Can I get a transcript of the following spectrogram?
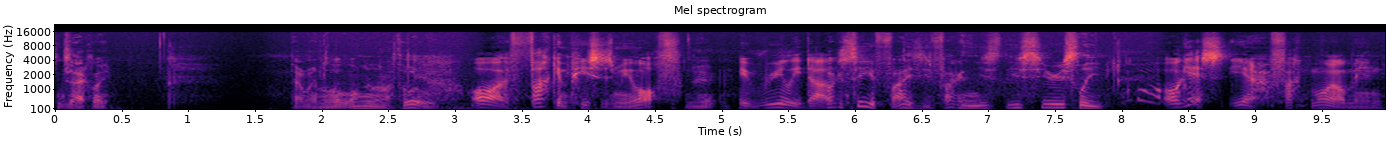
Exactly. That went a lot longer than I thought it would. Oh, it fucking pisses me off. Yeah. It really does. I can see your face. You fucking, you, you seriously. I guess you know, fuck my old man.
